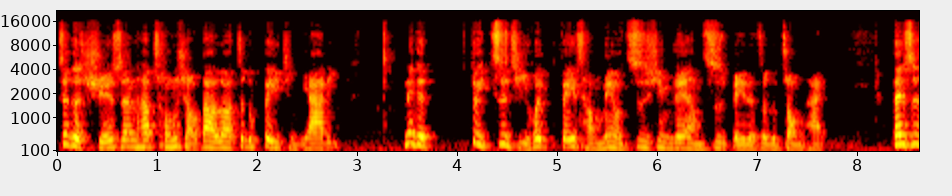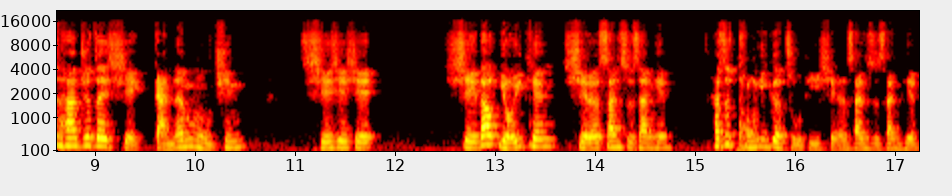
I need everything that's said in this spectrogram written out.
这个学生他从小到大这个背景压力，那个对自己会非常没有自信、非常自卑的这个状态。但是他就在写感恩母亲，写写写，写到有一天写了三十三天，他是同一个主题写了三十三天，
